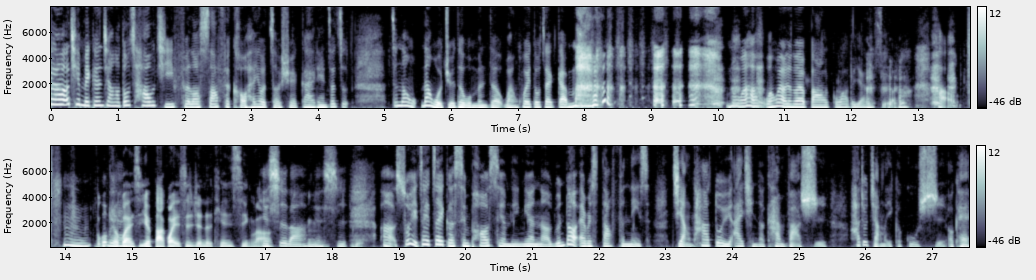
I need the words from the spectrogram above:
呀、而且每个人讲的都超级 philosophical，很有哲学概念。这这真的让我觉得我们的晚会都在干嘛？我们晚好晚会好像都在八卦的样子哦。好，嗯，不过没有关系，因为八卦也是人的天性啦。也是啦，嗯也是啊、所以在这个 symposium 里面呢，轮到 Aristophanes 讲他对于爱情的看法时，他就讲了一个故事。OK，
